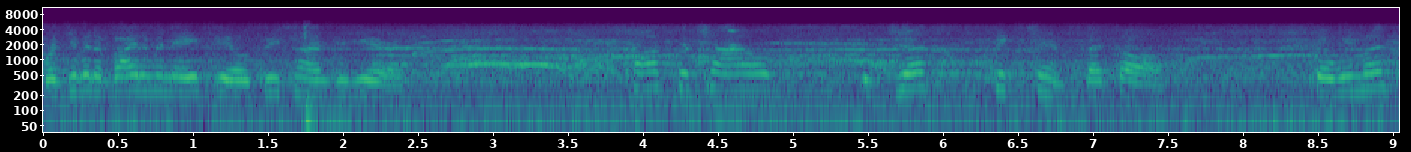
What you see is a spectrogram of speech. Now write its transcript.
were given a vitamin A pill three times a year. Cost per child is just six cents, that's all. So we must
